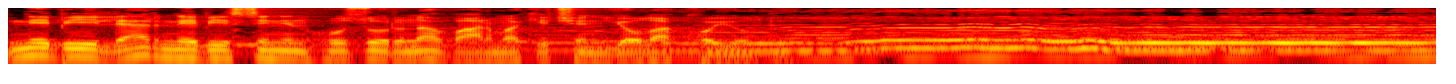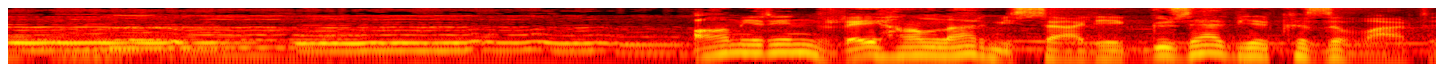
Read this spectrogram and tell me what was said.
Nebiler Nebisi'nin huzuruna varmak için yola koyuldu. Amir'in reyhanlar misali güzel bir kızı vardı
